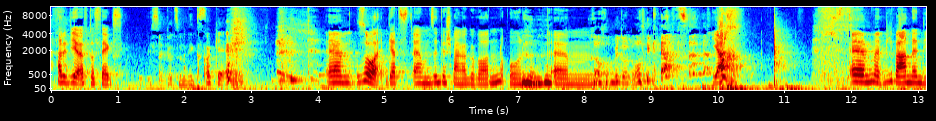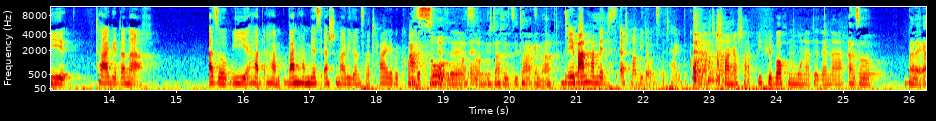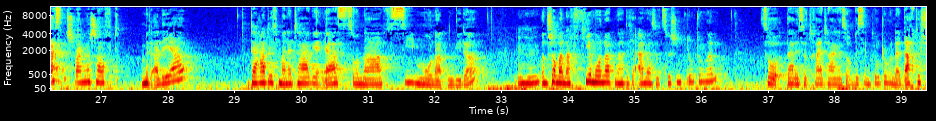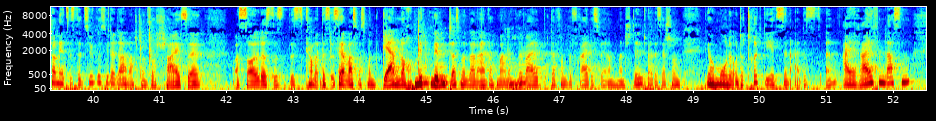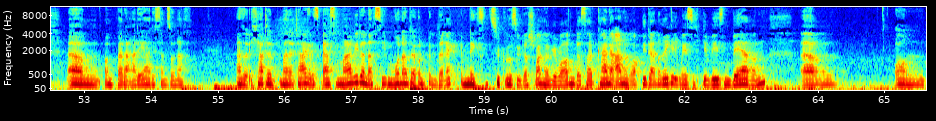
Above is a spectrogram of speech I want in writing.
Hattet ihr öfter Sex? Ich sag dazu nichts. Okay. ähm, so, jetzt ähm, sind wir schwanger geworden und ähm, Auch mit und ohne Kerze. ja. ähm, wie waren denn die Tage danach? Also wie hat, haben, wann haben wir das erste Mal wieder unsere Tage bekommen? Ach so, ach so. ähm, ich dachte jetzt die Tage nach. Nee, wann haben wir das erste Mal wieder unsere Tage bekommen nach der Schwangerschaft? Wie viele Wochen, Monate danach? Also bei der ersten Schwangerschaft mit Alea, da hatte ich meine Tage erst so nach sieben Monaten wieder. Mhm. Und schon mal nach vier Monaten hatte ich einmal so Zwischenblutungen. So, da hatte ich so drei Tage so ein bisschen Blutungen. Da dachte ich schon, jetzt ist der Zyklus wieder da. Da dachte ich schon so, scheiße, was soll das? Das, das, kann man, das ist ja was, was man gern noch mitnimmt, Mhm. dass man dann einfach mal noch eine Weile davon befreit ist, während man stillt, weil das ja schon die Hormone unterdrückt, die jetzt den, das ähm, Ei reifen lassen. Ähm, und bei der Alea hatte ich dann so nach also ich hatte meine Tage das erste Mal wieder nach sieben Monate und bin direkt im nächsten Zyklus wieder schwanger geworden. Deshalb keine Ahnung, ob die dann regelmäßig gewesen wären. Ähm, und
